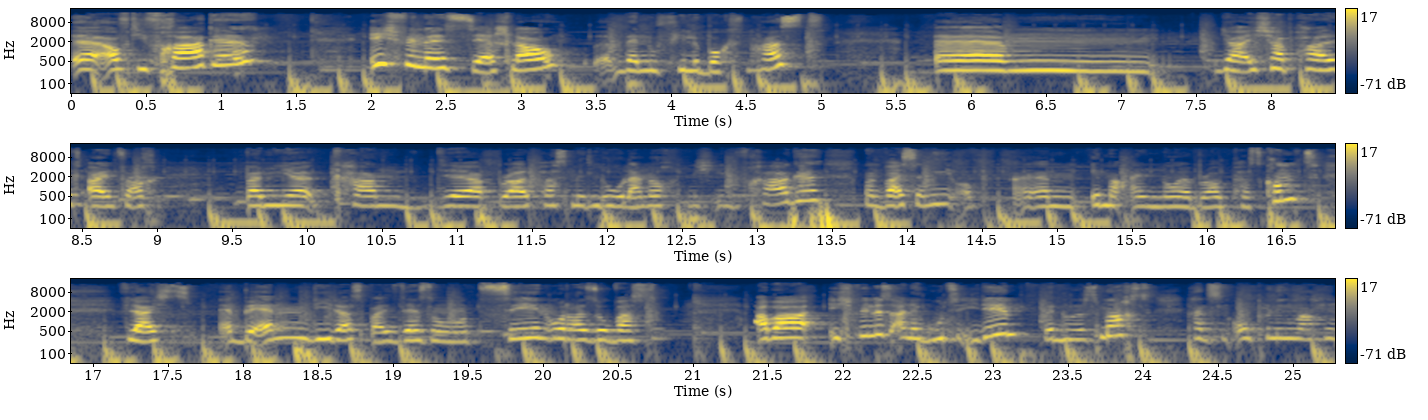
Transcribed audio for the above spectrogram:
äh, auf die Frage. Ich finde es sehr schlau, wenn du viele Boxen hast. Ähm, ja, ich habe halt einfach. Bei mir kam der Brawl Pass mit Lola noch nicht in Frage. Man weiß ja nie, ob ähm, immer ein neuer Brawl Pass kommt. Vielleicht äh, beenden die das bei Saison 10 oder sowas. Aber ich finde es eine gute Idee. Wenn du das machst, kannst ein Opening machen.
